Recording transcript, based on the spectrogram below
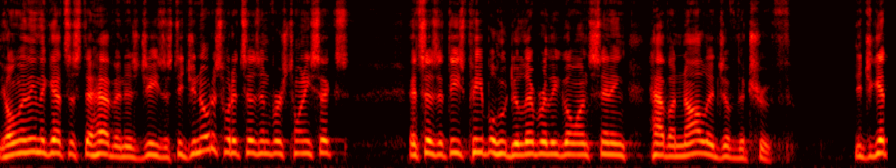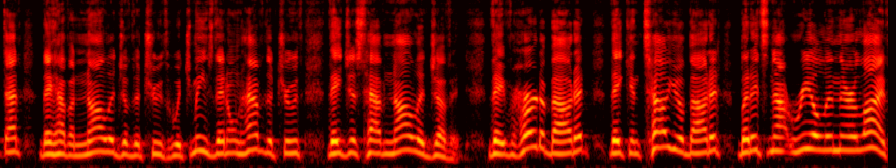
The only thing that gets us to heaven is Jesus. Did you notice what it says in verse 26? It says that these people who deliberately go on sinning have a knowledge of the truth. Did you get that? They have a knowledge of the truth, which means they don't have the truth, they just have knowledge of it. They've heard about it, they can tell you about it, but it's not real in their life.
